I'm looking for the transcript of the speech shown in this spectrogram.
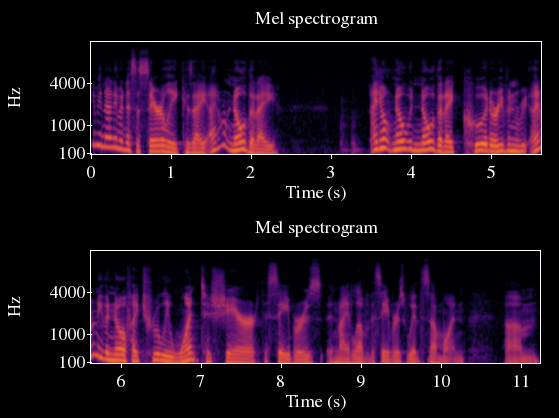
maybe not even necessarily because I I don't know that I I don't know know that I could or even re- I don't even know if I truly want to share the Sabres and my love of the Sabres with someone, um,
